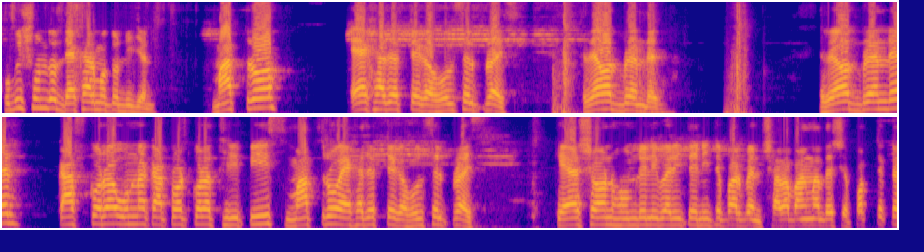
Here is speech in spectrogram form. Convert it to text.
খুবই সুন্দর দেখার মতো ডিজাইন। মাত্র এক হাজার টাকা হোলসেল প্রাইস রেওয়াত ব্র্যান্ডের রেওয়াত ব্র্যান্ডের কাজ করা ওন্না কাটওয়ার্ট করা থ্রি পিস মাত্র এক হাজার টাকা wholesale price cash on home ডেলিভারিতে নিতে পারবেন সারা বাংলাদেশে। প্রত্যেকটা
